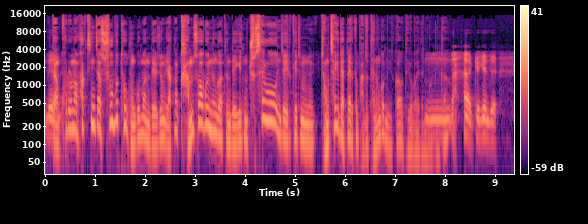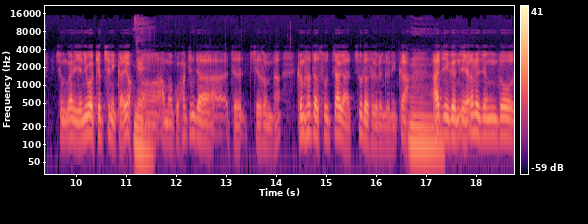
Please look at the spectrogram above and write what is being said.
네. 일단 코로나 확진자 수부터 궁금한데 좀 약간 감소하고 있는 것 같은데 이게 좀 추세로 이제 이렇게 좀 정착이 됐다 이렇게 봐도 되는 겁니까? 어떻게 봐야 되는 겁니까? 음, 그게 이제 중간에 연휴가 겹치니까요. 네. 어, 아마 그 확진자 저 죄송합니다. 검사자 숫자가 줄어서 그런 거니까 음. 아직은 예, 어느 정도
